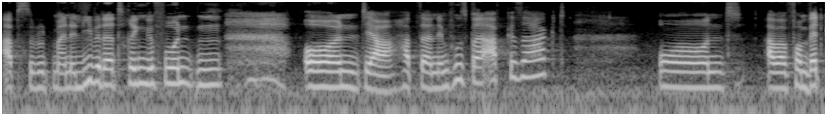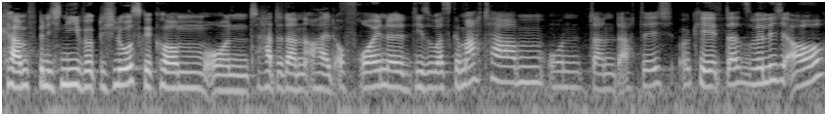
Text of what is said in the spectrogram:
absolut meine Liebe da drin gefunden und ja, habe dann den Fußball abgesagt. Und aber vom Wettkampf bin ich nie wirklich losgekommen und hatte dann halt auch Freunde, die sowas gemacht haben. Und dann dachte ich, okay, das will ich auch.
